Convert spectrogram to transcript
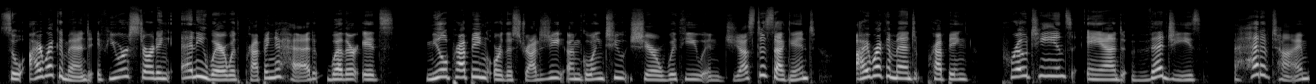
So, I recommend if you are starting anywhere with prepping ahead, whether it's meal prepping or the strategy I'm going to share with you in just a second, I recommend prepping proteins and veggies ahead of time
